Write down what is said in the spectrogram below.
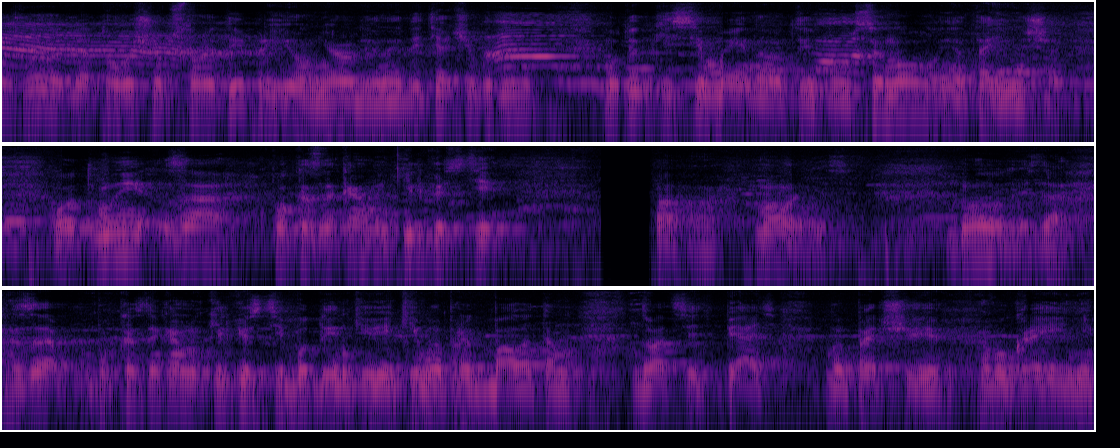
можливе для того, щоб створити прийомні родини, дитячі будинки, будинки сімейного типу, всиновлення та інше. От ми за показниками кількості Ага, молодець. Молодець, да. За показниками кількості будинків, які ми придбали, там 25, ми перші в Україні.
